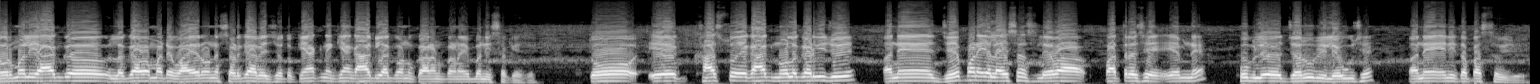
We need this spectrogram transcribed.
નોર્મલી આગ લગાવવા માટે વાયરોને સળગાવે છે તો ક્યાંક ને ક્યાંક આગ લાગવાનું કારણ પણ એ બની શકે છે. તો એ ખાસ તો એક આગ ન લગાડવી જોઈએ. અને જે પણ એ લાયસન્સ લેવા પાત્ર છે એમને ખૂબ જરૂરી લેવું છે અને એની તપાસ થવી જોઈએ.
